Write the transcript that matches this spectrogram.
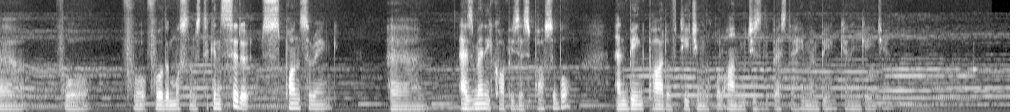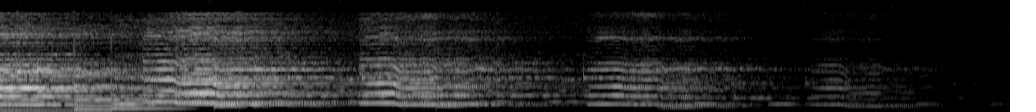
for, for, for the Muslims to consider sponsoring uh, as many copies as possible and being part of teaching the Quran, which is the best a human being can engage in.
